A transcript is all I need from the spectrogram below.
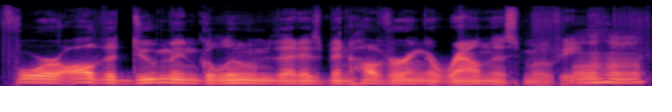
for all the doom and gloom that has been hovering around this movie. Mm-hmm.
